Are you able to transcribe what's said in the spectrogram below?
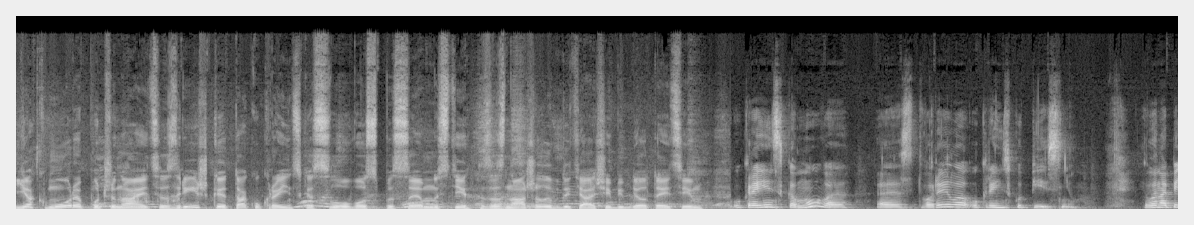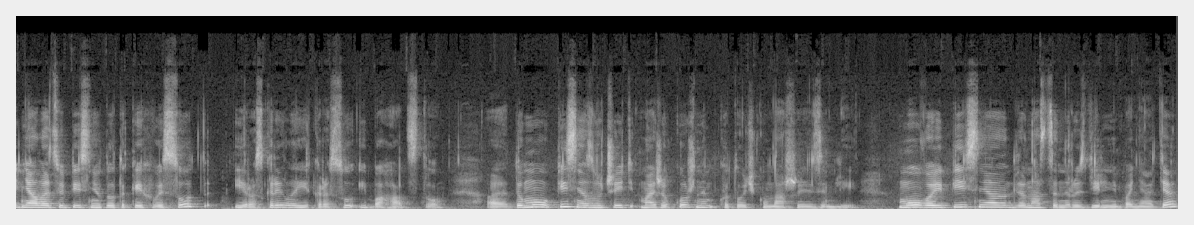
Як море починається з ріжки, так українське слово з писемності зазначили в дитячій бібліотеці. Українська мова створила українську пісню. І вона підняла цю пісню до таких висот і розкрила її красу і багатство. Е, Тому пісня звучить майже в кожному куточку нашої землі. Мова і пісня для нас це нероздільні поняття,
